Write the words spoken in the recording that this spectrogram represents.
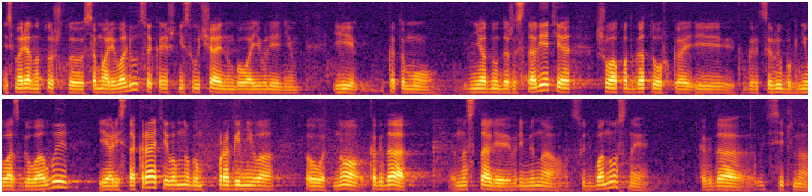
несмотря на то, что сама революция, конечно, не случайным была явлением, и к этому не одно даже столетие шла подготовка, и, как говорится, рыба гнила с головы, и аристократия во многом прогнила. Вот. Но когда настали времена судьбоносные, когда действительно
